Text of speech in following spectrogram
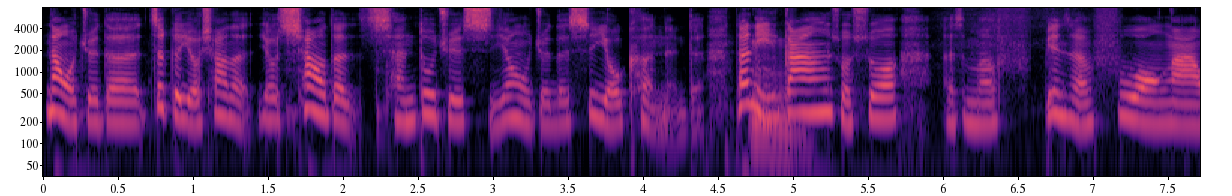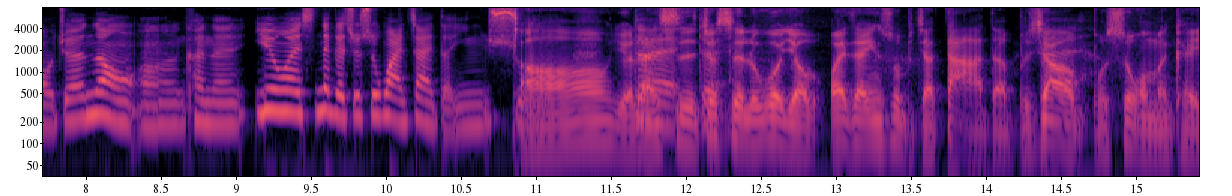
那我觉得这个有效的有效的程度去使用，我觉得是有可能的。但你刚刚所说呃什么变成富翁啊，我觉得那种嗯可能因为那个就是外在的因素哦，原来是就是如果有外在因素比较大的，比较不是我们可以。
